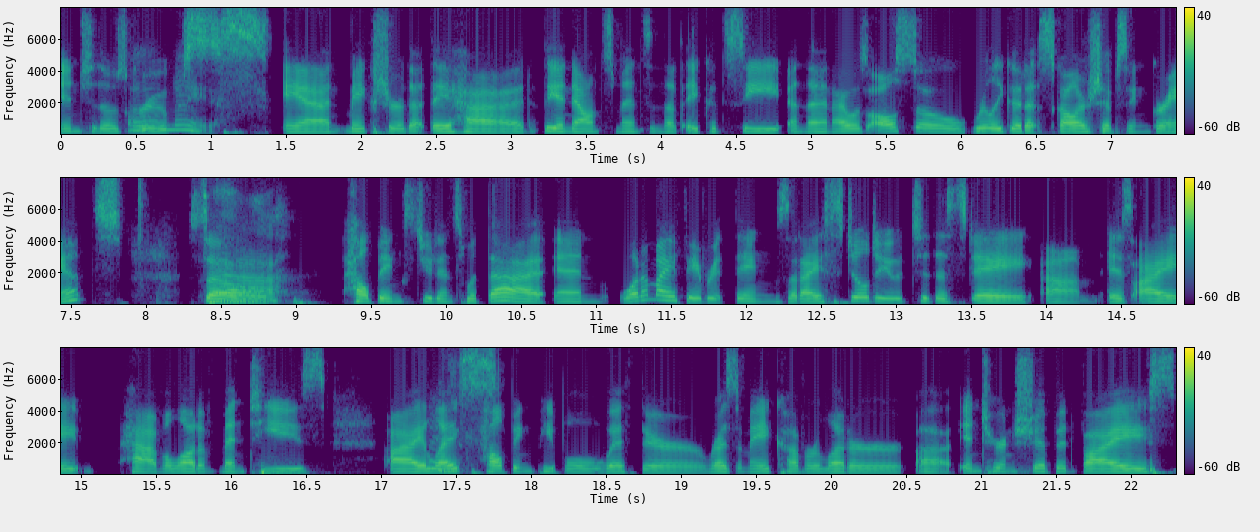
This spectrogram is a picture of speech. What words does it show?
into those Oh, groups nice. and make sure that they had the announcements and that they could see. And then I was also really good at scholarships and grants. So Yeah. helping students with that. And one of my favorite things that I still do to this day um, is I have a lot of mentees. I like helping people with their resume, cover letter, uh, internship advice.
